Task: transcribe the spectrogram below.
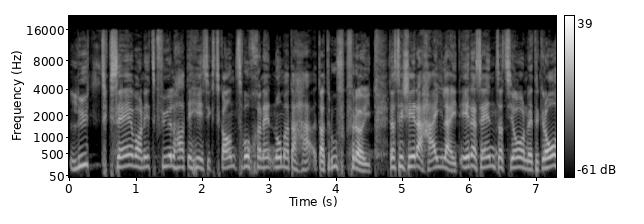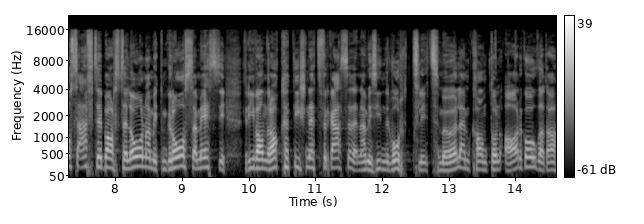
Leute gesehen, die nicht das Gefühl hatten, die haben sich das ganze Wochenende nur darauf gefreut. Das ist ihr Highlight, ihre Sensation. Wenn der grosse FC Barcelona mit dem grossen Messi, der Ivan Rakitic nicht vergessen, der hat nämlich seine Wurzel zu Möhlen im Kanton Aargau, da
